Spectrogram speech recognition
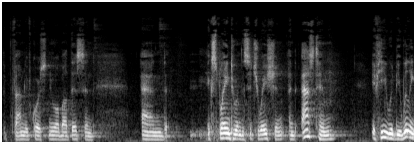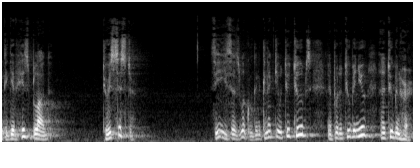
The family, of course, knew about this and and explained to him the situation and asked him if he would be willing to give his blood to his sister. See, he says, look, we're going to connect you with two tubes. I'm going to put a tube in you and a tube in her.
